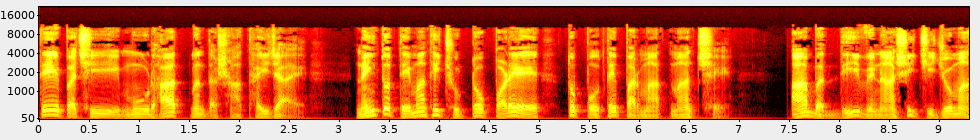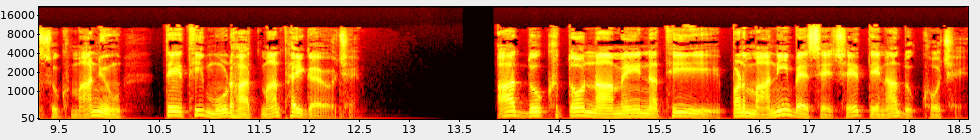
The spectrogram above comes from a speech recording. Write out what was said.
તે પછી મૂઢાત્મ દશા થઈ જાય. નહીં તો તેમાંથી છૂટો પડે તો પોતે પરમાત્મા જ છે. આ બધી વિનાશી ચીજોમાં સુખ માન્યું, તેથી મૂઢાત્મા થઈ ગયો છે. આ દુઃખ તો નામે નથી, પણ માની બેસે છે તેના દુઃખો છે.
